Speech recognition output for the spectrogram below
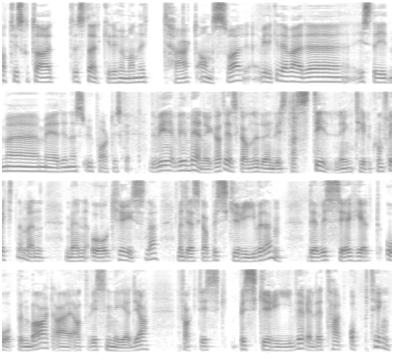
at vi skal ta et sterkere humanitært ansvar. Vil ikke det være i strid med medienes upartiskhet? Vi, vi mener ikke at det skal nødvendigvis ta stilling til konfliktene men, men, og krisene, men det skal beskrive dem. Det vi ser helt åpenbart, er at hvis media faktisk beskriver eller tar opp ting,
